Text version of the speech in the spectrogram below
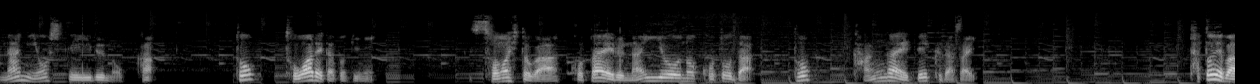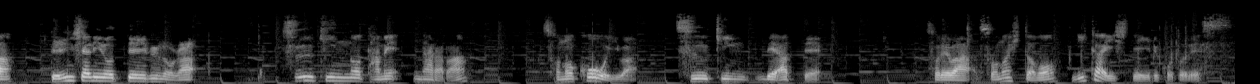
何をしているのかと問われたときにその人が答える内容のことだと考えてください。例えば電車に乗っているのが通勤のためならば、その行為は通勤であって、それはその人も理解していることです。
